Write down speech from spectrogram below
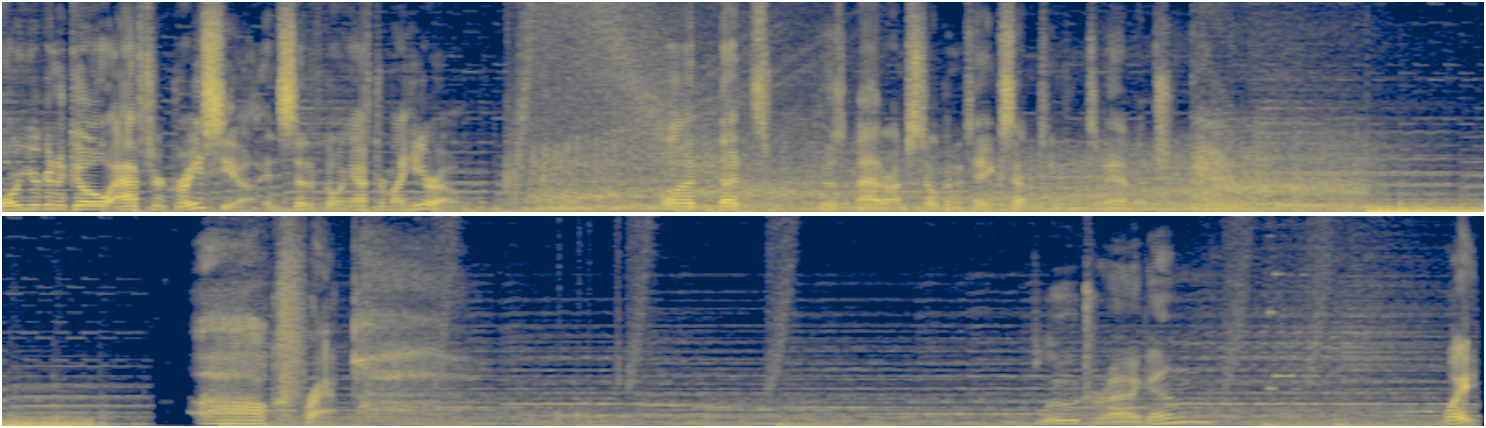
Or you're going to go after Gracia instead of going after my hero. Well, that that's, doesn't matter. I'm still going to take 17 points of damage. Oh, crap. Blue Dragon... Wait,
